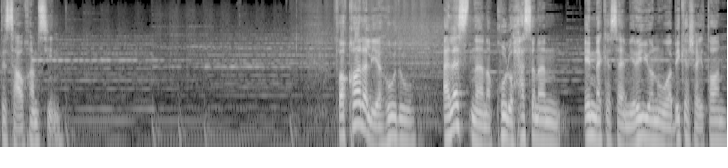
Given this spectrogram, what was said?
59. فقال اليهود ألسنا نقول حسنا إنك سامري وبك شيطان؟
